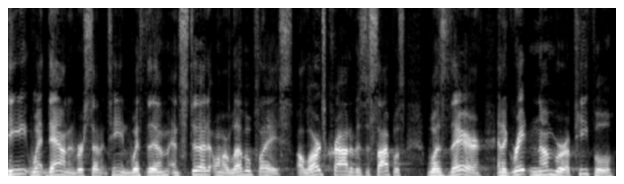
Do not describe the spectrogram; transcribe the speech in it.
He went down in verse 17 with them and stood on a level place. A large crowd of his disciples was there, and a great number of people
